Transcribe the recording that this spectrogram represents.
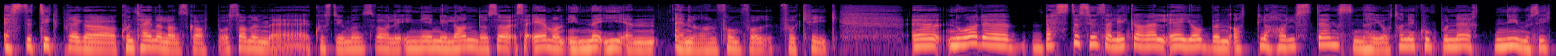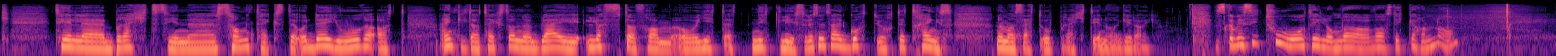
estetikkprega containerlandskap, og sammen med kostymeansvarlig Inge Nylander, så, så er man inne i en, en eller annen form for, for krig. Eh, noe av det beste syns jeg likevel er jobben Atle Halstensen har gjort. Han har komponert ny musikk til eh, Brecht sine sangtekster, og det gjorde at enkelte av tekstene ble løfta fram og gitt et nytt lys. Og det syns jeg er godt gjort. Det trengs når man setter opp Brecht i Norge i dag. Skal vi si to år til om hva, hva stykket handler om?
